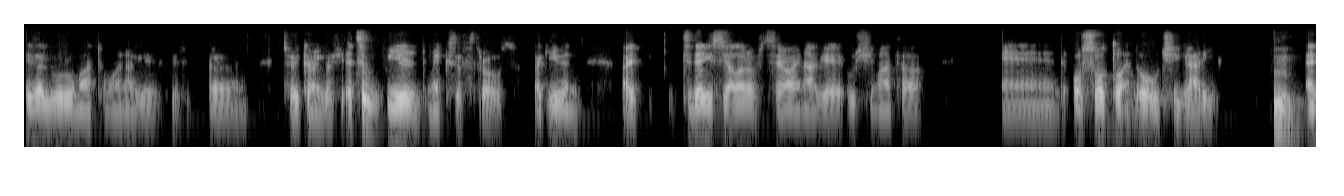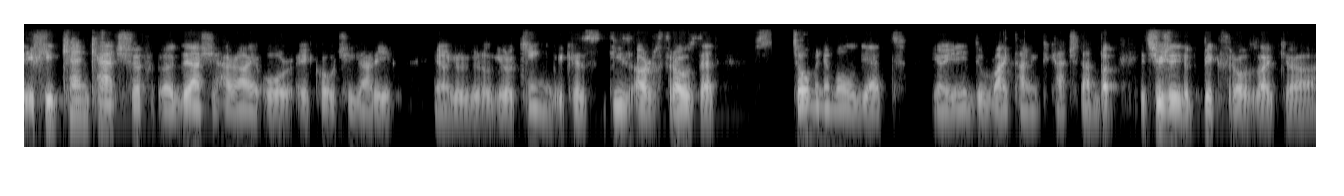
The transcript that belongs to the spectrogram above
He's a guru matomanagi. Uh, Tsurikomigoshi. It's a weird mix of throws. Like even like today you see a lot of Seoinage, Uchimata, and Osoto and Ouchigari. Hmm. And if you can catch a, a Deashi Harai or a Kouchigari, you know, you're, you're you're a king because these are throws that so minimal yet you know you need the right timing to catch them. But it's usually the big throws like uh,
